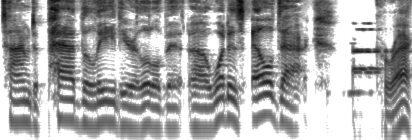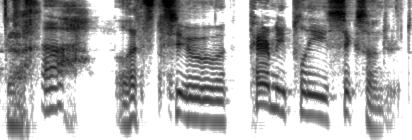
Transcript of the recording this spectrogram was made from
Time to pad the lead here a little bit. Uh, what is LDAC? Correct. Let's do Pair Me Please 600.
